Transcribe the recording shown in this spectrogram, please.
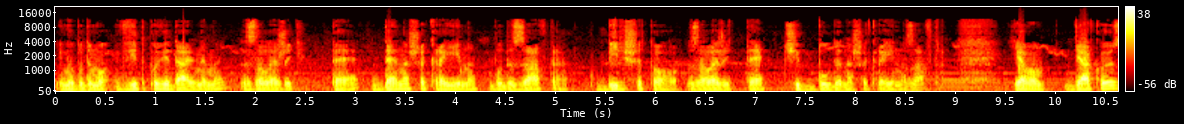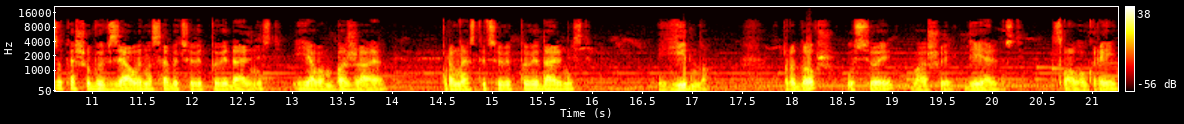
і ми будемо відповідальними, залежить те, де наша країна буде завтра. Більше того, залежить те, чи буде наша країна завтра. Я вам дякую за те, що ви взяли на себе цю відповідальність, і я вам бажаю пронести цю відповідальність гідно впродовж усієї вашої діяльності. Слава Україні!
